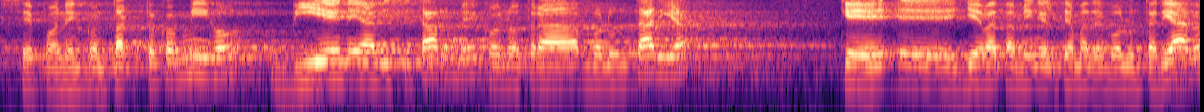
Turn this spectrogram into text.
se pone en contacto conmigo, viene a visitarme con otra voluntaria que eh, lleva también el tema del voluntariado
